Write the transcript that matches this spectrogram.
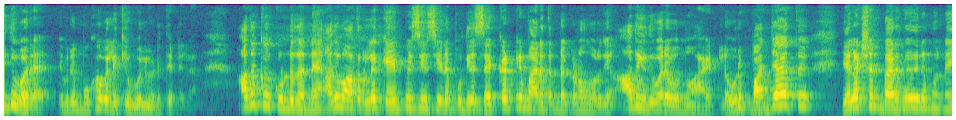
ഇതുവരെ ഇവർ മുഖവിലയ്ക്ക് പോലും എടുത്തിട്ടില്ല. അതൊക്കെ കൊണ്ട് തന്നെ അത് മാത്രമല്ല കെ പി സി സിയുടെ പുതിയ സെക്രട്ടറിമാരെ തിരഞ്ഞെടുക്കണമെന്ന് പറഞ്ഞ് അത് ഇതുവരെ ഒന്നും ആയിട്ടില്ല. ഒരു പഞ്ചായത്ത് ഇലക്ഷൻ വരുന്നതിന് മുന്നേ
